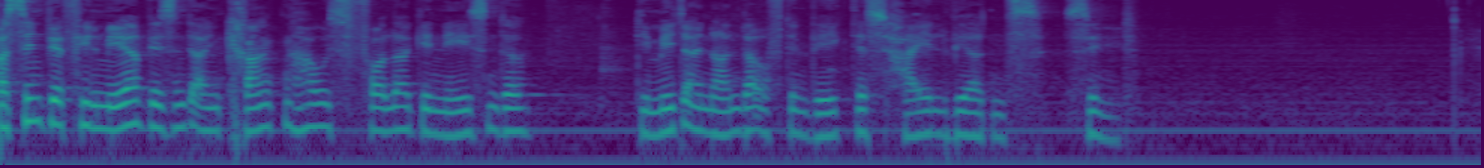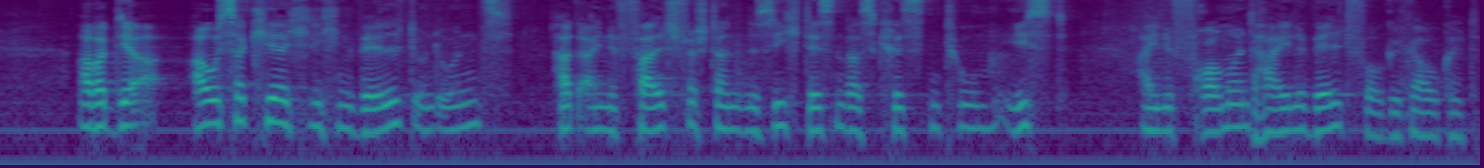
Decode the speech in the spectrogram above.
Was sind wir vielmehr? Wir sind ein Krankenhaus voller Genesender, die miteinander auf dem Weg des Heilwerdens sind. Aber der außerkirchlichen Welt und uns hat eine falsch verstandene Sicht dessen, was Christentum ist, eine fromme und heile Welt vorgegaukelt.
